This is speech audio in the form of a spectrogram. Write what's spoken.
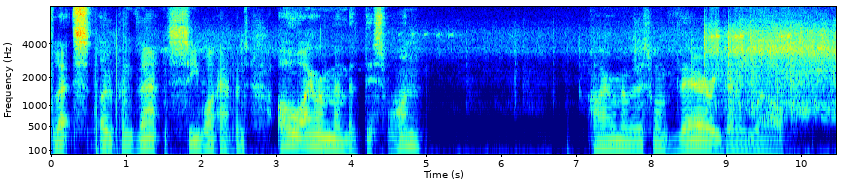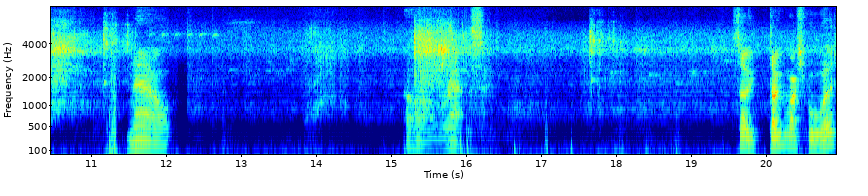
Let's open that and see what happens. Oh, I remember this one. I remember this one very, very well. Now, oh, rats. So, don't rush forward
